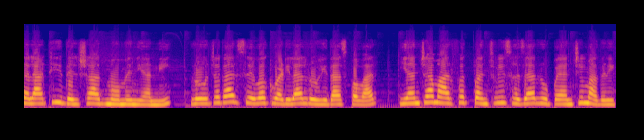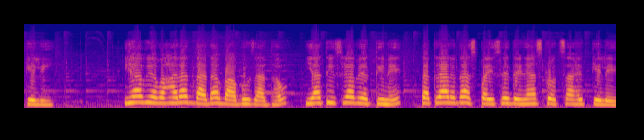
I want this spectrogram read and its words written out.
तलाठी दिलशाद मोमेन यांनी रोजगार सेवक वडिलाल रोहिदास पवार यांच्या मार्फत पंचवीस हजार रुपयांची मागणी केली. या व्यवहारात दादा बाबू जाधव या तिसऱ्या व्यक्तीने तक्रारदास पैसे देण्यास प्रोत्साहित केले.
